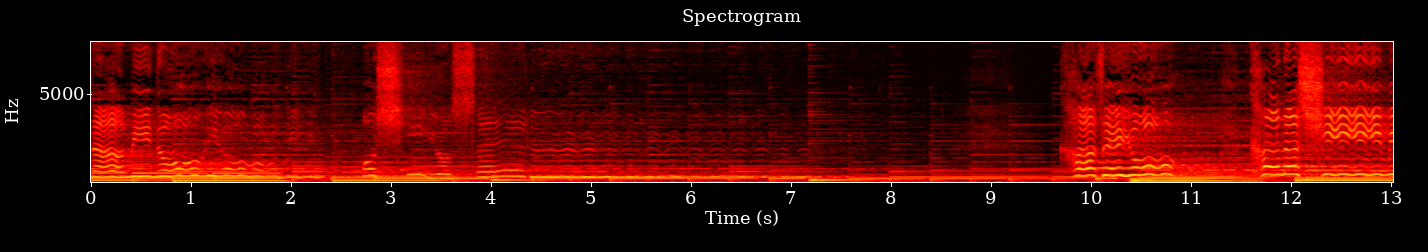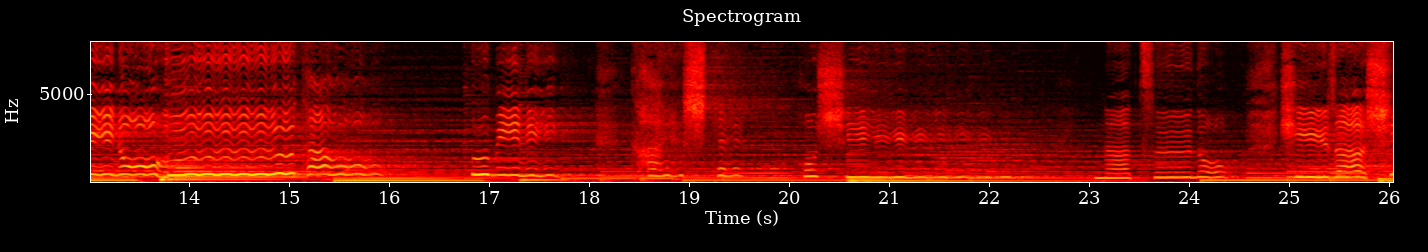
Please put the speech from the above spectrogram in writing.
波のように押し寄せる風よ悲しみの歌を海に返してほしい。夏の日差し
